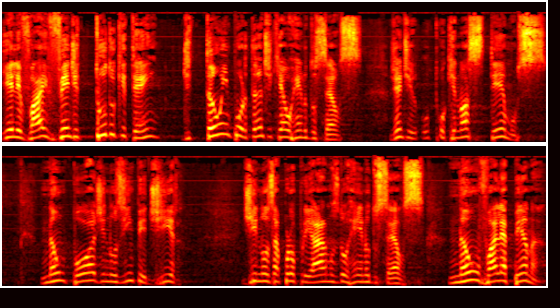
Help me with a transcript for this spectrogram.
e ele vai vende tudo que tem de tão importante que é o reino dos céus. Gente, o, o que nós temos não pode nos impedir de nos apropriarmos do reino dos céus. Não vale a pena.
